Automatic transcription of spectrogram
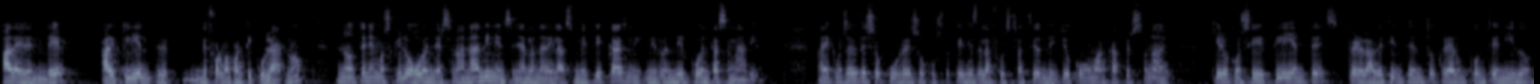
ha de vender al cliente de, forma particular, ¿no? No tenemos que luego vendérselo a nadie, ni enseñarle a nadie las métricas, ni, rendir cuentas a nadie. ¿Vale? Que muchas veces ocurre eso justo que dices de la frustración, de yo como marca personal quiero conseguir clientes, pero a la vez intento crear un contenido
